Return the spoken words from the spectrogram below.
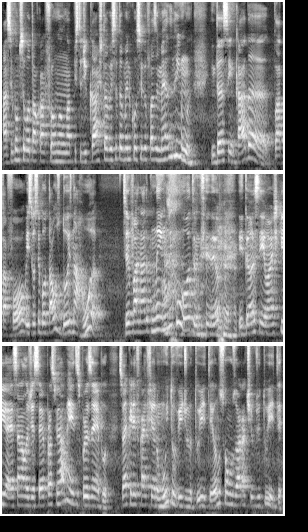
Assim como você botar um carro de Fórmula 1 na pista de kart, talvez você também não consiga fazer merda nenhuma. Então, assim, cada plataforma, e se você botar os dois na rua, você não faz nada com nenhum nem com o outro, entendeu? Então, assim, eu acho que essa analogia serve para as ferramentas. Por exemplo, você vai querer ficar enfiando muito vídeo no Twitter? Eu não sou um usuário ativo de Twitter.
